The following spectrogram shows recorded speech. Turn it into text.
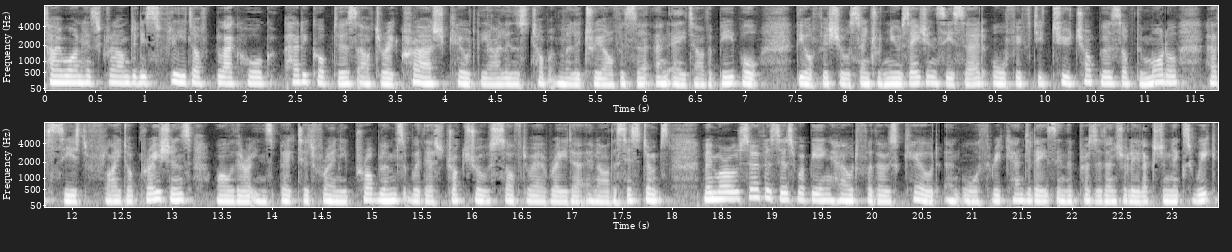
Taiwan has grounded its fleet of Black Hawk helicopters after a crash killed the island's top military officer and eight other people. The official Central News Agency said all 52 choppers of the model have ceased flight operations while they are inspected for any problems with their structural software, radar, and other systems. Memorial services were being held for those killed, and all three candidates in the presidential election next week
